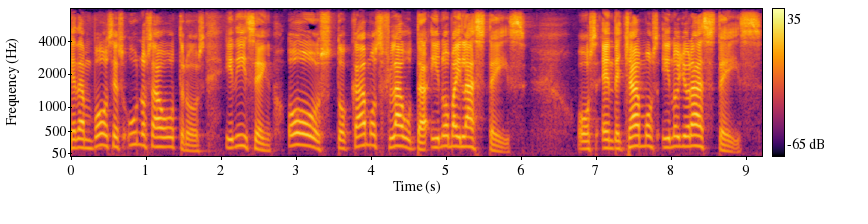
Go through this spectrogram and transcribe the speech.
que dan voces unos a otros y dicen, os tocamos flauta y no bailasteis, os endechamos y no llorasteis.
